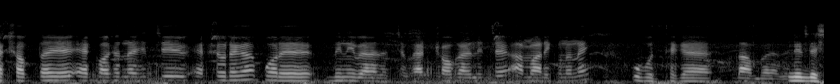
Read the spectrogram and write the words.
এক সপ্তাহে এক ওষুধ নিয়ে এসেছি? একশো টাকা। পরে দিনই বেড়ে যাচ্ছে। ভ্যাট সহকারে নিচ্ছে। আমার এখানে নেই। উপর থেকে দাম বেড়ে যাচ্ছে। নির্দেশ।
